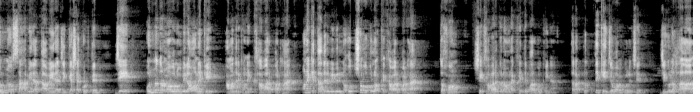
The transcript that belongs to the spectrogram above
অন্য সাহাবিরা, তাবিরা জিজ্ঞাসা করতেন যে অন্য ধর্মাবলম্বীরা অনেকে আমাদেরকে অনেক খাবার পাঠায়, অনেকে তাদের বিভিন্ন উৎসব উপলক্ষে খাবার পাঠায়। তখন সেই খাবারগুলো আমরা খেতে পারব কিনা? তারা প্রত্যেকেই জবাবে বলেছেন, যেগুলো হালাল,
